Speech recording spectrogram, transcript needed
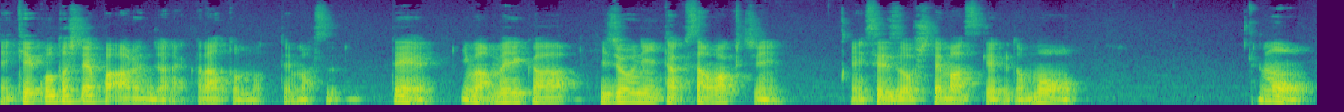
傾向としてやっぱあるんじゃないかなと思ってます。で、今アメリカ非常にたくさんワクチン製造してますけれども、も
